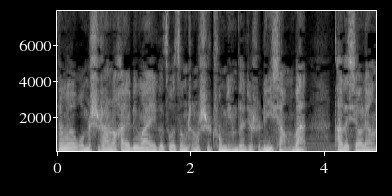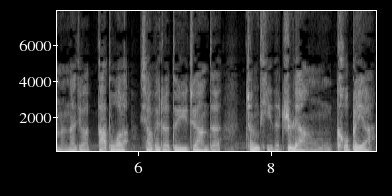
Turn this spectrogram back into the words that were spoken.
那么我们市场上还有另外一个做增程式出名的，就是理想 ONE，它的销量呢那就要大多了。消费者对于这样的整体的质量口碑啊，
